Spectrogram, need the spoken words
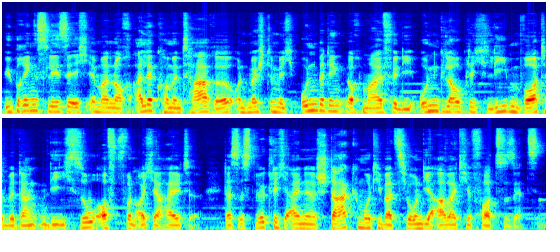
Übrigens lese ich immer noch alle Kommentare und möchte mich unbedingt nochmal für die unglaublich lieben Worte bedanken, die ich so oft von euch erhalte. Das ist wirklich eine starke Motivation, die Arbeit hier fortzusetzen.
